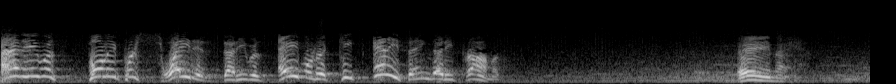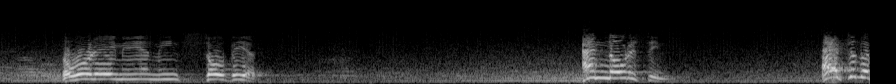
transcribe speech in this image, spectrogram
And he was fully persuaded that he was able to keep anything that he promised. Amen. The word amen means so be it. And notice him. After the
